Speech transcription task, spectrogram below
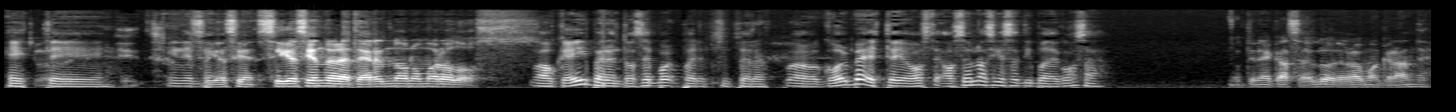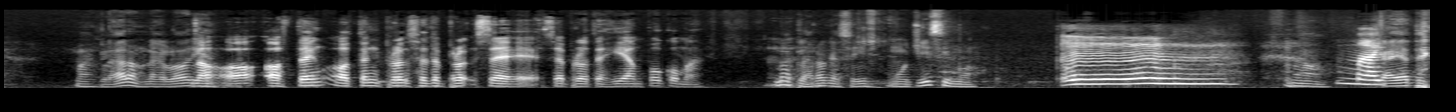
Este, Sigue, si- sigue siendo el eterno número 2. Ok, pero entonces, por- por- pero, pero Goldberg, este, Austin Austin no hacía ese tipo de cosas. No tiene que hacerlo, era más grande. Más claro, la gloria. No, No, Austin, Austin pro- se, pro- se- se protegía un poco más. claro que sí, muchísimo. Mm, No, my- cállate.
